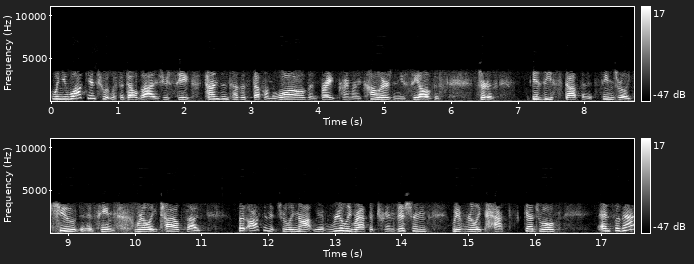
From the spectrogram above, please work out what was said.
when you walk into it with adult eyes, you see tons and tons of stuff on the walls and bright primary colors, and you see all this sort of busy stuff, and it seems really cute and it seems really child-sized. But often it's really not. We have really rapid transitions. We have really packed schedules. And so that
